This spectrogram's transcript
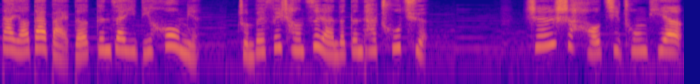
大摇大摆地跟在伊迪后面，准备非常自然地跟他出去，真是豪气冲天。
